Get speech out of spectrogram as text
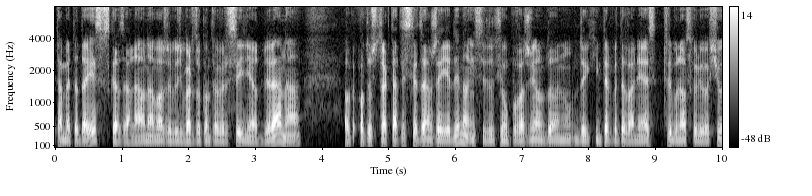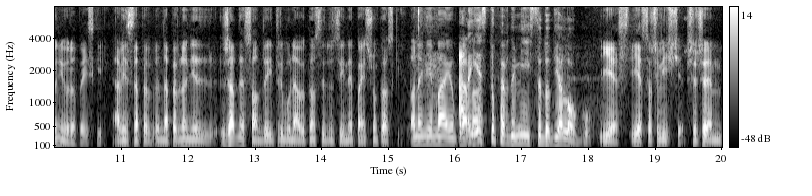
ta metoda jest wskazana. Ona może być bardzo kontrowersyjnie odbierana. Otóż traktaty stwierdzają, że jedyną instytucją upoważnioną do, do ich interpretowania jest Trybunał Sprawiedliwości Unii Europejskiej. A więc na, pew- na pewno nie żadne sądy i trybunały konstytucyjne państw członkowskich. One nie mają prawa. Ale jest tu pewne miejsce do dialogu. Jest, jest oczywiście. Przy czym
